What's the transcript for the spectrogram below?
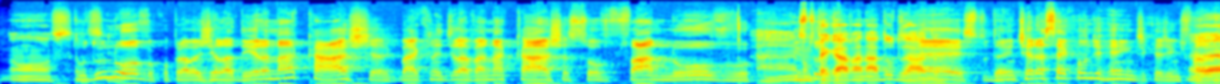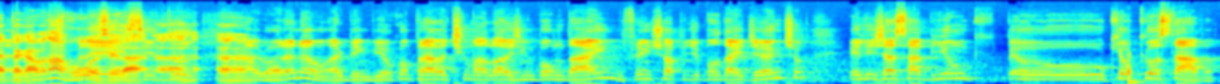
Nossa. Tudo novo. Eu comprava geladeira na caixa, máquina de lavar na caixa, sofá novo. Ah, não pegava nada usado. É, estudante era second hand que a gente falava. É, pegava na rua, sei lá. Uh -huh. Agora não. Airbnb eu comprava, tinha uma loja em Bondi, em frente ao shopping de Bondi Junction eles já sabiam o, que eu gostava.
